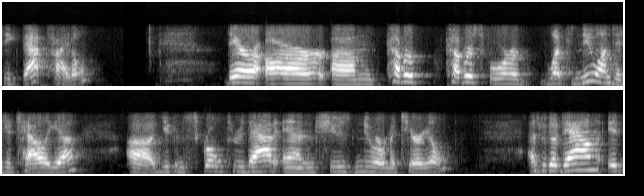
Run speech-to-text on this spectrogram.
seek that title. There are um, cover, covers for what's new on Digitalia. Uh, you can scroll through that and choose newer material. As we go down, it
